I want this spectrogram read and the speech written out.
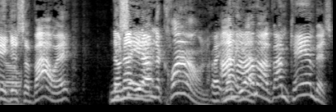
Kanye though. disavow it. No, He's not saying yet. I'm the clown. Right, I'm, not yet. I'm, a, I'm canvas.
